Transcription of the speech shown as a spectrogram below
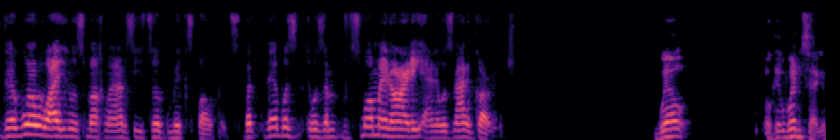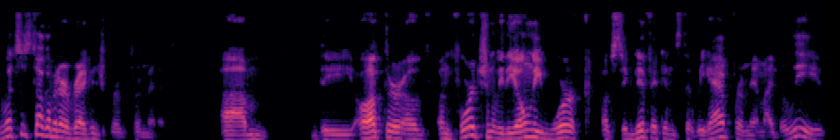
there were white Muslim obviously took mixed pulpits, but there was it was a small minority and it was not encouraged. Well, okay, one second. Let's just talk about our Regensburg for a minute. Um, the author of, unfortunately, the only work of significance that we have from him, I believe,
